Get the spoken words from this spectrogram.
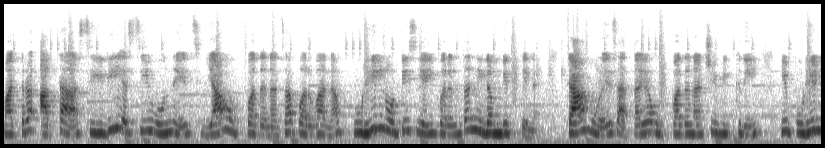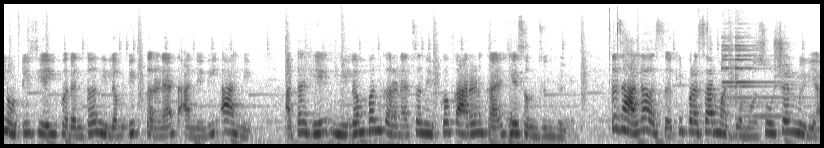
मात्र आता सीडीएसईओनेच या उत्पादनाचा परवाना पुढील नोटीस येईपर्यंत निलंबित केलाय. त्यामुळेच आता या उत्पादनाची विक्री ही पुढील नोटीस येईपर्यंत निलंबित करण्यात आलेली आहे. आता हे निलंबन करण्याचं नेमकं कारण काय हे समजून घेऊया. तर झालं असं की प्रसार माध्यम सोशल मीडिया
